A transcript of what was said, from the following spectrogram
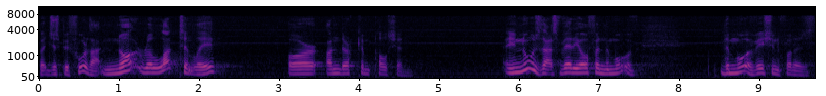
but just before that, not reluctantly or under compulsion. And He knows that's very often the motive the motivation for us,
